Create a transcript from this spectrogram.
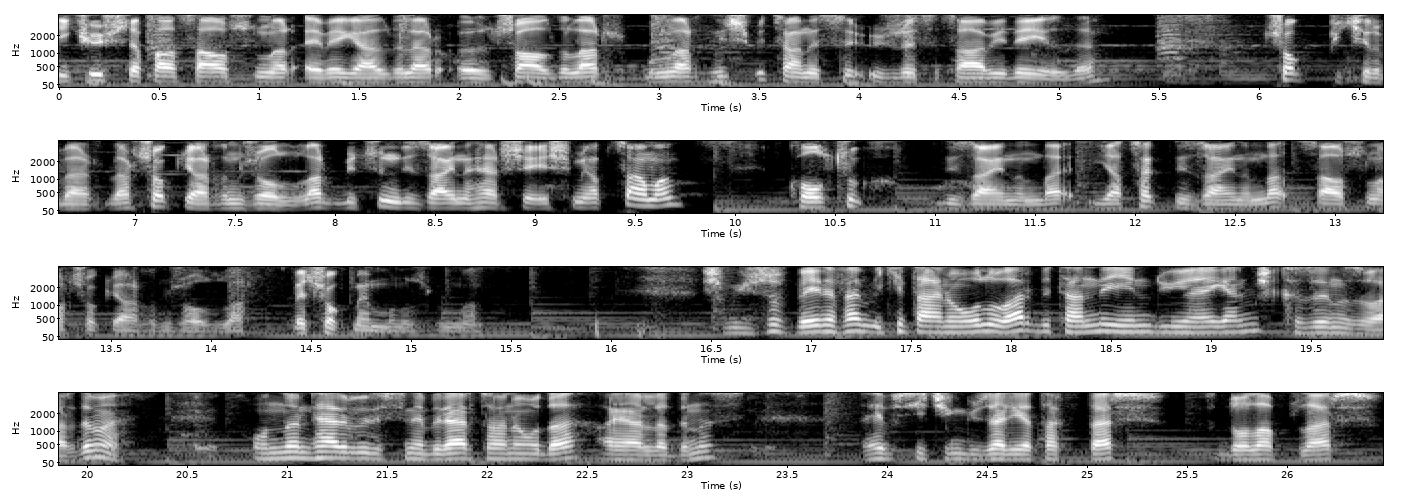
2-3 defa sağ olsunlar eve geldiler, ölçü aldılar. Bunların hiçbir tanesi ücreti tabi değildi. Çok fikir verdiler, çok yardımcı oldular. Bütün dizaynı her şeyi eşim yaptı ama koltuk dizaynında, yatak dizaynında sağ olsunlar çok yardımcı oldular. Ve çok memnunuz bundan. Şimdi Yusuf Bey'in efendim iki tane oğlu var. Bir tane de yeni dünyaya gelmiş kızınız var değil mi? Evet. Onların her birisine birer tane oda ayarladınız. Hepsi için güzel yataklar, dolaplar.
